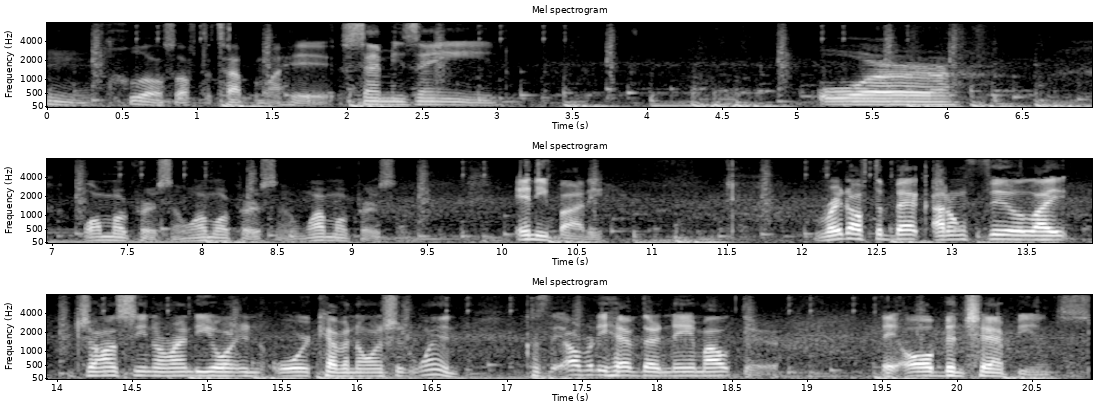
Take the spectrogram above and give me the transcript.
Hmm, who else off the top of my head? Sami Zayn, or one more person, one more person, one more person. Anybody. Right off the back, I don't feel like John Cena, Randy Orton, or Kevin Owens should win because they already have their name out there. They all been champions,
